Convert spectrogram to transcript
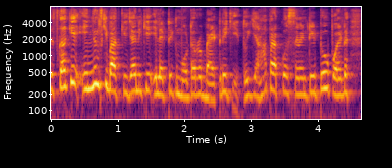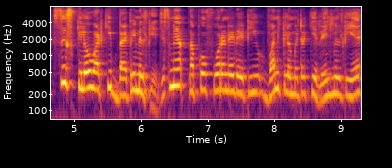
इसका की इंजन की बात की जाए कि इलेक्ट्रिक मोटर और बैटरी की तो यहाँ पर आपको 72.6 किलोवाट की बैटरी मिलती है, जिसमें आपको 481 किलोमीटर की रेंज मिलती है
